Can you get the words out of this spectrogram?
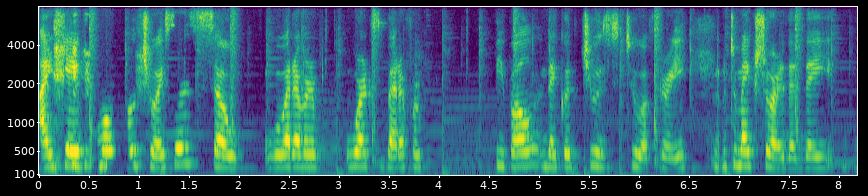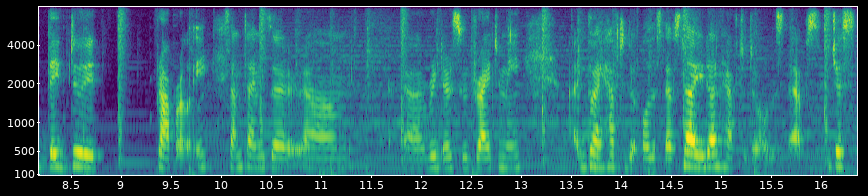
I gave multiple choices. So whatever works better for people, they could choose two or three to make sure that they they do it properly. Sometimes the um, uh, readers would write to me, "Do I have to do all the steps?" No, you don't have to do all the steps. Just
